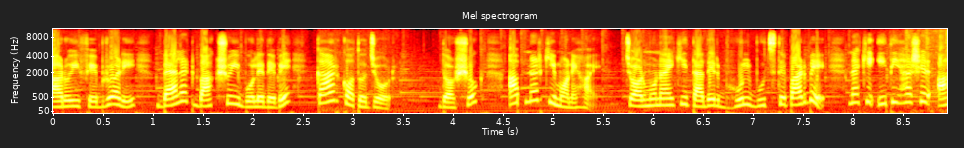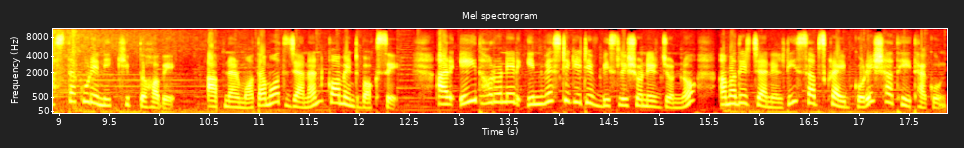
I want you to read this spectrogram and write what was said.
বারোই ফেব্রুয়ারি ব্যালট বাক্সই বলে দেবে কার কত জোর। দর্শক, আপনার কি মনে হয়, চর্মনায় কি তাদের ভুল বুঝতে পারবে, নাকি ইতিহাসের আস্তাকুড়ে নিক্ষিপ্ত হবে? আপনার মতামত জানান কমেন্ট বক্সে। আর এই ধরনের ইনভেস্টিগেটিভ বিশ্লেষণের জন্য আমাদের চ্যানেলটি সাবস্ক্রাইব করে সাথেই থাকুন।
